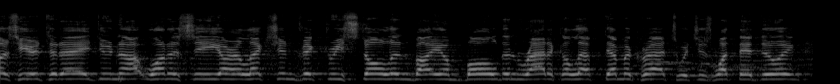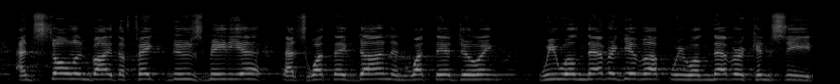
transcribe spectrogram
All of us here today do not want to see our election victory stolen by emboldened radical left Democrats, which is what they're doing, and stolen by the fake news media. That's what they've done and what they're doing. We will never give up. We will never concede.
